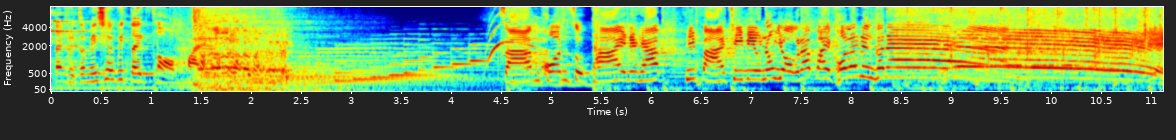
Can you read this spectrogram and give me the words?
แต่หนูจะไม่เชื่อพี่เต้ยต่อไป สามคนสุดท้ายนะครับ พี่ป๋าชีบิวน้องโยกรับไปคนละหนึ่งคะแนนนี่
